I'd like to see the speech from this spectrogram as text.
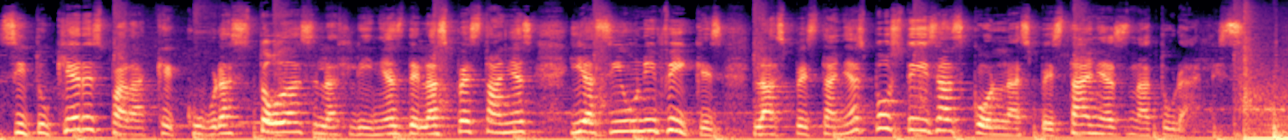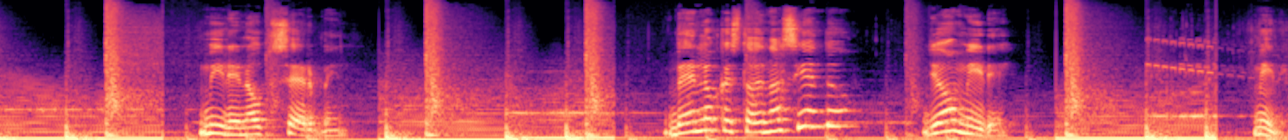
Si tú quieres para que cubras todas las líneas de las pestañas y así unifiques las pestañas postizas con las pestañas naturales. Miren, observen. ¿Ven lo que estoy haciendo? Yo, mire, mire.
